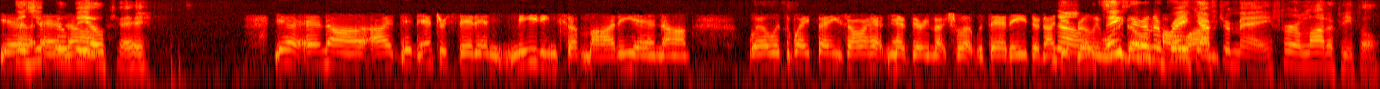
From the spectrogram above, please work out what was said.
Yeah, because you and, will be um, okay. Yeah, and uh, I've been interested in meeting somebody, and um, well, with the way things are, I hadn't had very much luck with that either. And I no, didn't really want to go. things are going to break on- after May for a lot of people.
